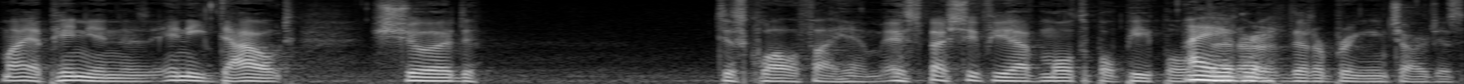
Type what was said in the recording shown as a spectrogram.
my opinion is any doubt should disqualify him, especially if you have multiple people I that agree. are that are bringing charges.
